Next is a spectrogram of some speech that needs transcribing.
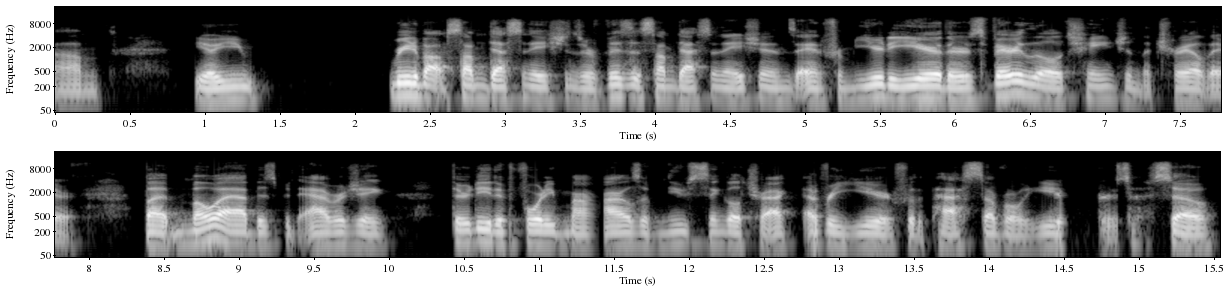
Um, you know, you read about some destinations or visit some destinations, and from year to year, there's very little change in the trail there. But Moab has been averaging 30 to 40 miles of new single track every year for the past several years. So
